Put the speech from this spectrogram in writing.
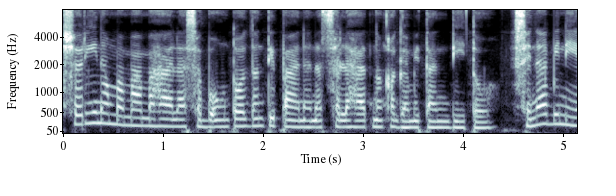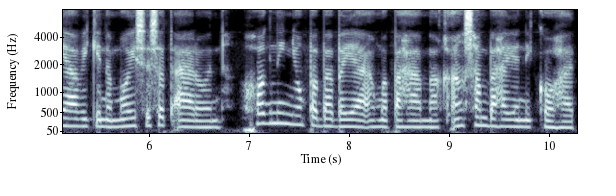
Siya rin ang mamamahala sa buong toldang tipanan at sa lahat ng kagamitan dito. Sinabi ni Yahweh kina Moises at Aaron, huwag ninyong pababayaang mapahamak ang sambahayan ni Kohat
